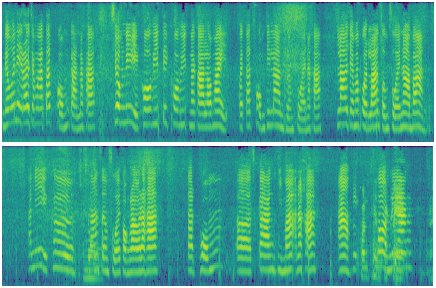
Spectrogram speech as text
เดี๋ยววันนี้เราจะมาตัดผมกันนะคะ ช่วงนี้โควิดติดโควิดนะคะ เราไม่ไปตัดผมที่ร้านเสริมสวยนะคะ เราจะมาเปิดร้านเสริมสวยหน้าบ้าน อันนี้คือร้านเสริมสวยของเรานะคะ ตัดผมเอ่อกลางหิมะนะคะอ้าวคอนเทนต์พร้อมหรือยังแปล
